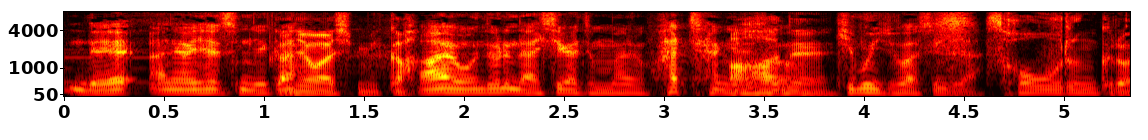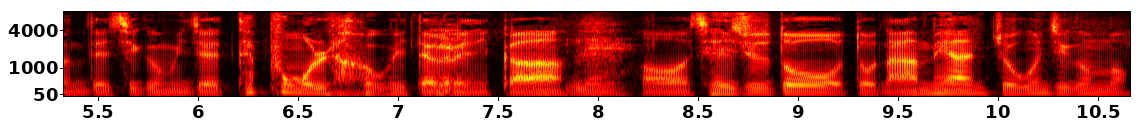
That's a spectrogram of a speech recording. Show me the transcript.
네, 안녕하셨습니까? 안녕하십니까? 아, 오늘은 날씨가 정말 화창해서 아, 네. 기분이 좋았습니다. 서울은 그런데 지금 이제 태풍 올라오고 있다 네. 그러니까 네. 어 제주도 또 남해안 쪽은 지금 뭐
